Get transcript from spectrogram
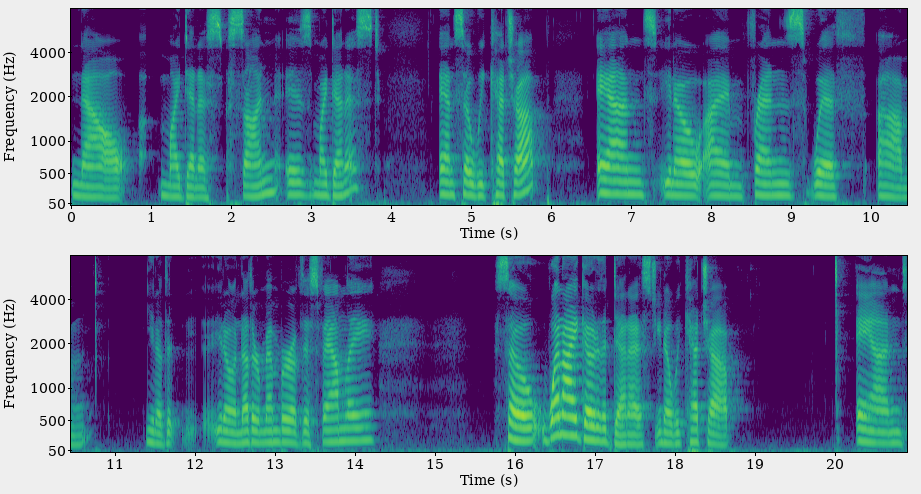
now my dentist's son is my dentist. And so we catch up. And, you know, I'm friends with, um, you know, the, you know, another member of this family so when I go to the dentist, you know, we catch up and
